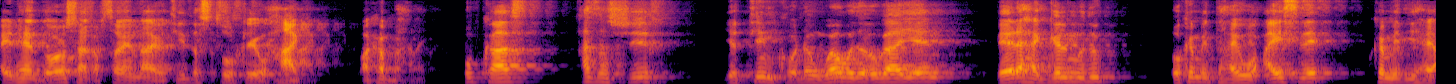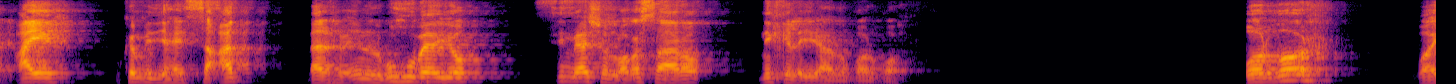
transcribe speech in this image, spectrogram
ay dhaheen doorashaa qabsanaynaayo tii dastuurka iyo waxaagi waa ka baxnay hubkaas xasan sheikh iyo tiimkao dhan waa wada ogaayeen beeraha galmudug oo ka mid tahay wacaysle uu ka mid yahay cayr uu ka mid yahay sacad baa la rabay in lagu hubeeyo si meesha looga saaro ninka la yidhaahdo qoorqoor qoorqoor waa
